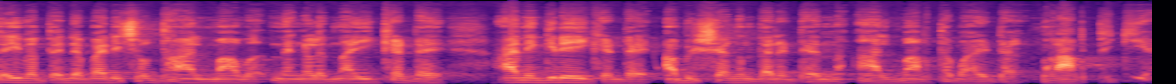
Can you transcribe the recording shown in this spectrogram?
ദൈവത്തിന്റെ പരിശുദ്ധാത്മാവ് നിങ്ങളെ നയിക്കട്ടെ അനുഗ്രഹിക്കട്ടെ അഭിഷേകം തരട്ടെ എന്ന് ആത്മാർത്ഥമായിട്ട് പ്രാർത്ഥിക്കുക.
